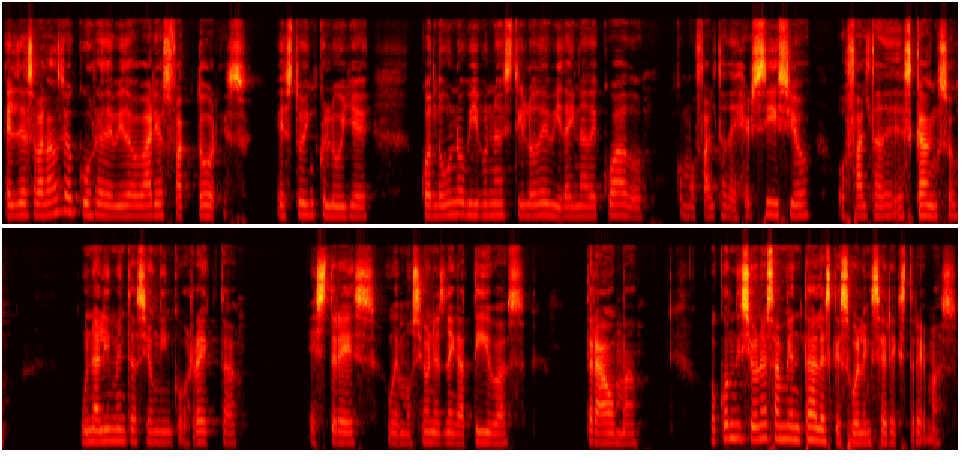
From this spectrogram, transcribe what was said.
El desbalance ocurre debido a varios factores. Esto incluye cuando uno vive un estilo de vida inadecuado, como falta de ejercicio o falta de descanso, una alimentación incorrecta, estrés o emociones negativas, trauma o condiciones ambientales que suelen ser extremas.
